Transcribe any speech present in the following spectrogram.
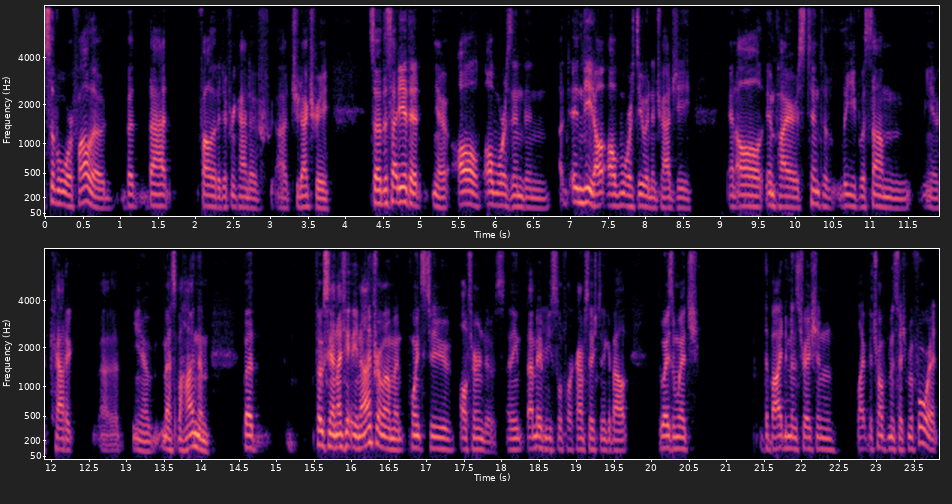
civil war followed, but that followed a different kind of uh, trajectory. So this idea that you know all all wars end in indeed all, all wars do end in tragedy, and all empires tend to leave with some you know chaotic uh, you know mess behind them. But focusing on 1989 for a moment points to alternatives. I think that may be mm-hmm. useful for a conversation to think about the ways in which the Biden administration, like the Trump administration before it,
